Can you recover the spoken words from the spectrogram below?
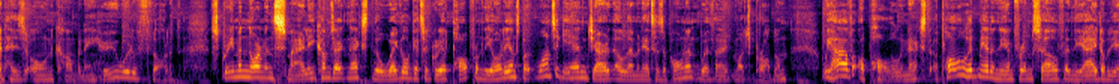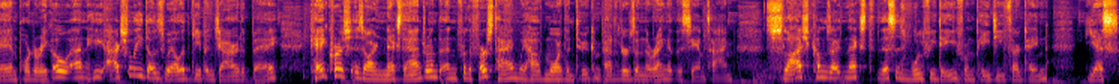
in his own company. Who would have thought it? Screaming Norman Smiley comes out next. The Wiggle gets a great pop from the audience, but once again, Jarrett eliminates his opponent without much problem. We have Apollo next. Apollo had made a name for himself in the IWA in Puerto Rico, and he actually does well at keeping Jarrett at bay. K Crush is our next entrant, and for the first time, we have more than two competitors in the ring at the same time. Slash comes out next. This is Wolfie D from PG 13. Yes,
